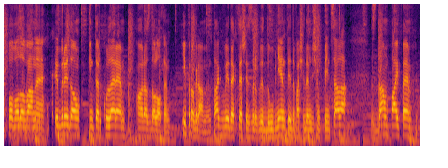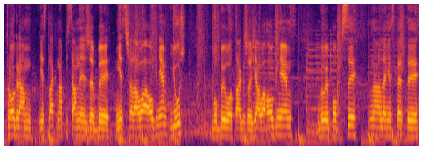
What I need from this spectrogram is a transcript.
spowodowane hybrydą, intercoolerem oraz dolotem i programem. Tak, wydech też jest dłubnięty, 2,75 cala z downpipe'em. Program jest tak napisany, żeby nie strzelała ogniem już, bo było tak, że ziała ogniem, były popsy, no ale niestety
